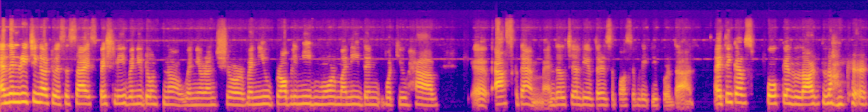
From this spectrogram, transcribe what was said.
And then reaching out to ssi especially when you don't know when you're unsure when you probably need more money than what you have uh, ask them and they'll tell you if there's a possibility for that. I think i've spoken a lot longer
